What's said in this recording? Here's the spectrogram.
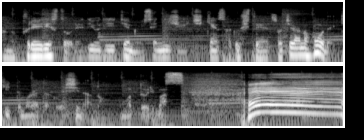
あの、プレイリストを RadioDTM2021 検索して、そちらの方で聞いてもらえたら嬉しいなと思っております。えー、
